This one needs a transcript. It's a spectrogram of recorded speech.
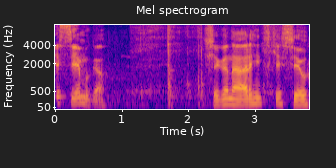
Esquecemos, Gal. Chegando na hora a gente esqueceu.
